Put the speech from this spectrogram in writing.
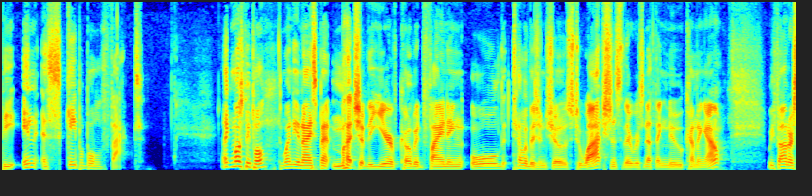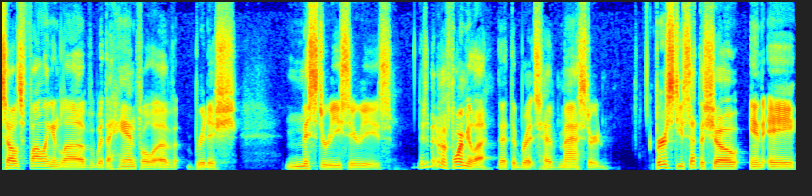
The Inescapable Fact. Like most people, Wendy and I spent much of the year of COVID finding old television shows to watch since there was nothing new coming out. We found ourselves falling in love with a handful of British mystery series. There's a bit of a formula that the Brits have mastered. First, you set the show in a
